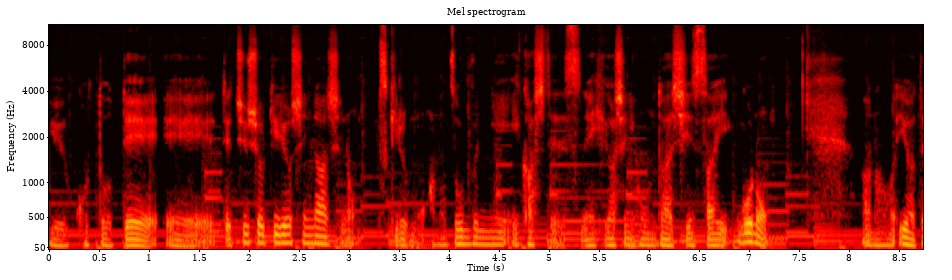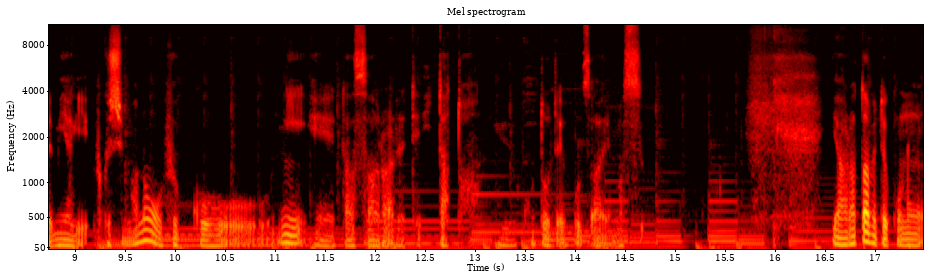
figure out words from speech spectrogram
いうことで、えーで中小企業診断士のスキルもあの存分に活かしてですね、東日本大震災後のあの岩手、宮城、福島の復興に、えー携わられていたということでございます。いや、改めてこの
